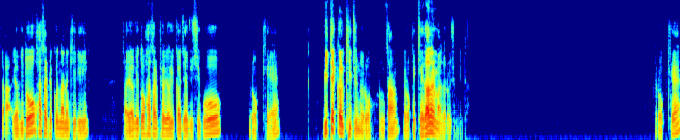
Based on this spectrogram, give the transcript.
자 여기도 화살표 끝나는 길이 자 여기도 화살표 여기까지 해주시고 이렇게 밑에 걸 기준으로 항상 이렇게 계단을 만들어 줍니다. 이렇게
